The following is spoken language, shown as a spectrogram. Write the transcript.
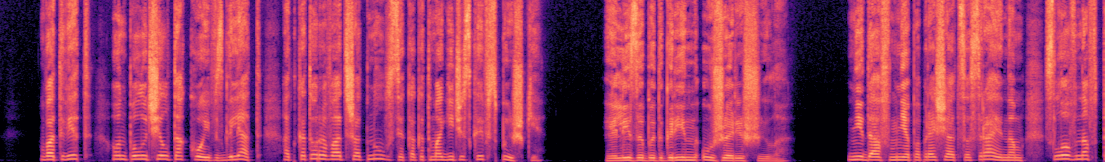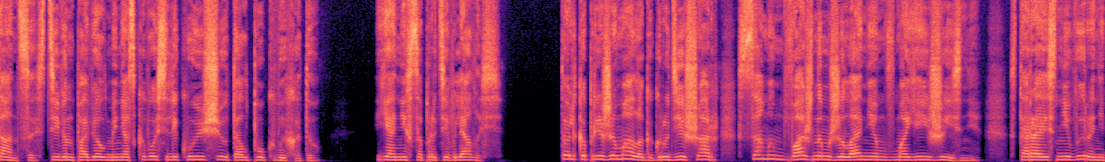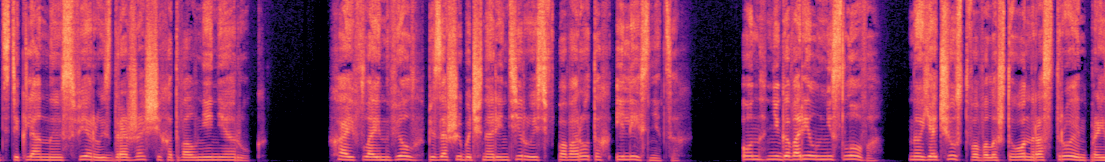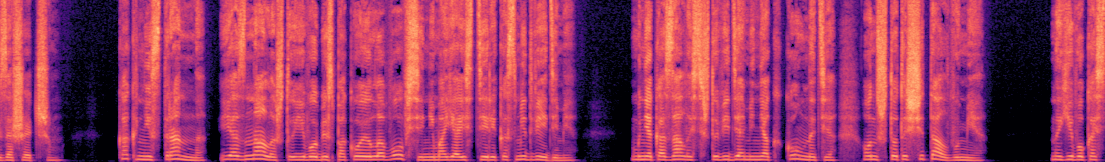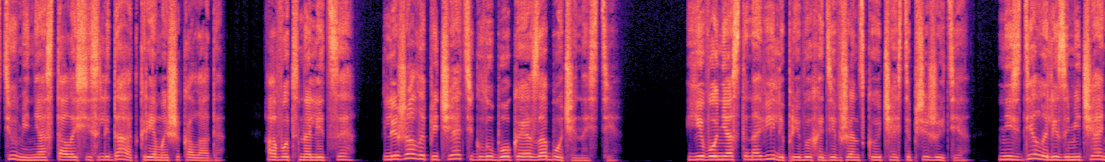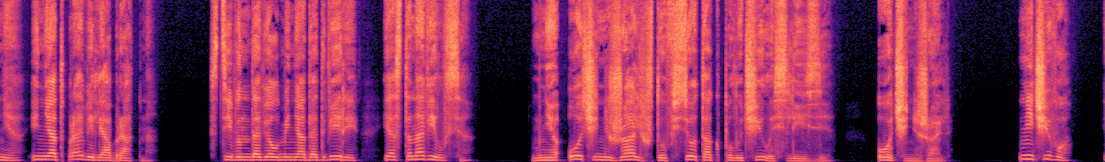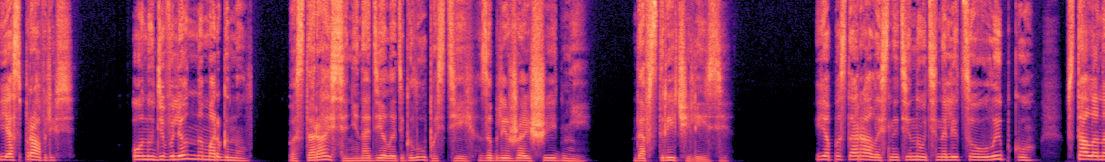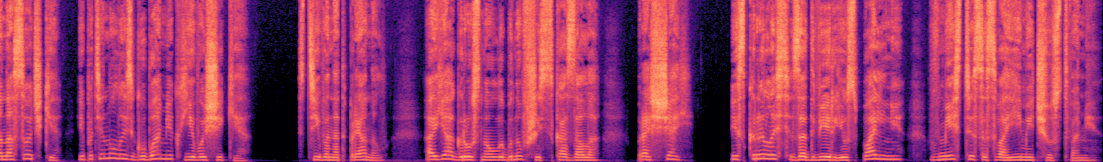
В ответ он получил такой взгляд, от которого отшатнулся, как от магической вспышки. Элизабет Грин уже решила. Не дав мне попрощаться с Райаном, словно в танце, Стивен повел меня сквозь ликующую толпу к выходу. Я не сопротивлялась. Только прижимала к груди шар самым важным желанием в моей жизни, стараясь не выронить стеклянную сферу из дрожащих от волнения рук. Хайфлайн вел, безошибочно ориентируясь в поворотах и лестницах. Он не говорил ни слова, но я чувствовала, что он расстроен произошедшим. Как ни странно, я знала, что его беспокоила вовсе не моя истерика с медведями. Мне казалось, что, ведя меня к комнате, он что-то считал в уме. На его костюме не осталось и следа от крема и шоколада. А вот на лице лежала печать глубокой озабоченности. Его не остановили при выходе в женскую часть общежития, не сделали замечания и не отправили обратно. Стивен довел меня до двери и остановился. «Мне очень жаль, что все так получилось, Лиззи. Очень жаль». «Ничего, я справлюсь». Он удивленно моргнул. «Постарайся не наделать глупостей за ближайшие дни. До встречи, Лиззи». Я постаралась натянуть на лицо улыбку, встала на носочки и потянулась губами к его щеке. Стивен отпрянул, а я, грустно улыбнувшись, сказала «прощай» и скрылась за дверью спальни вместе со своими чувствами.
